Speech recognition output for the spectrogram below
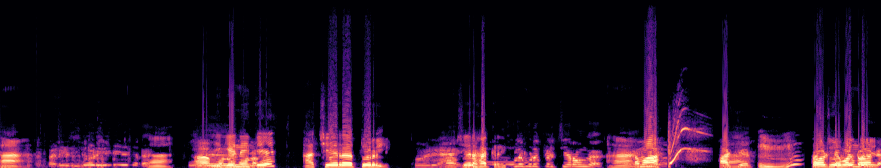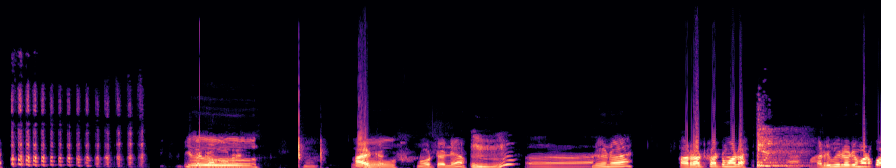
ಹಾ. ಹಾ. ಈಗೇನೈತಿ ಆ ಚೇರ್ ತೋರ್ಲಿ. ಚೇರ್ ಹಾಕ್ರಿ. ಹಾ. ಹಾಕಿ ತೋಳ್ ಟೇಬಲ್ ಆಯ್ತು ನೋಟನಿ ನೀನು ಆ ಕಟ್ ಮಾಡ. ಅರಿವಿ ರೆಡಿ ಮಾಡ್ಕೋ.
